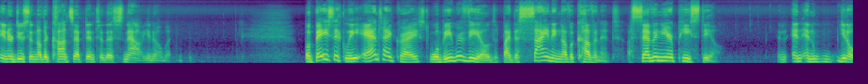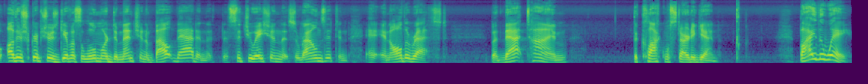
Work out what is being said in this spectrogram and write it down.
introduce another concept into this now, you know, but but basically, Antichrist will be revealed by the signing of a covenant, a seven year peace deal. And, and, and, you know, other scriptures give us a little more dimension about that and the, the situation that surrounds it and, and all the rest. But that time, the clock will start again. By the way,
